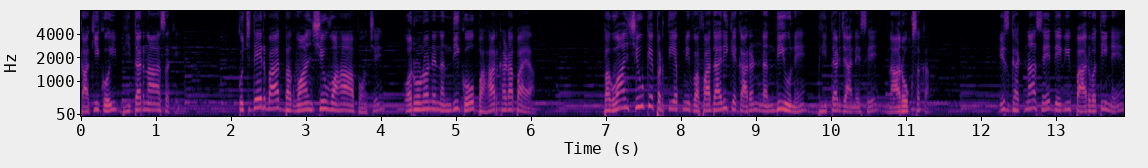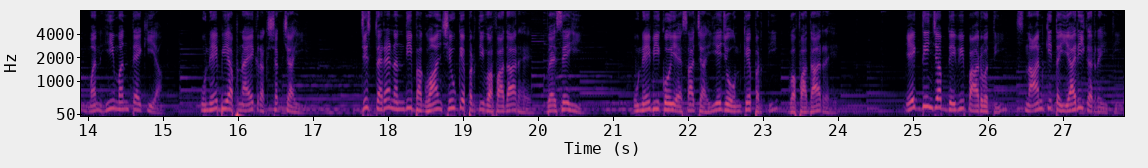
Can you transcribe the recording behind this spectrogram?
ताकि कोई भीतर ना आ सके। कुछ देर बाद भगवान शिव वहाँ आ पहुँचे और उन्होंने नंदी को बाहर खड़ा पाया। भगवान शिव के प्रति अपनी वफादारी के कारण नंदी उन्हें भीतर जाने से ना रोक सका। इस घटना से देवी पार्वती ने मन ही मन तय किया उन्हें भी अपना एक रक्षक चाहिए। जिस तरह नंदी भगवान शिव के प्रति वफादार है, वैसे ही उन्हें भी कोई ऐसा चाहिए जो उनके प्रति वफादार रहे। एक दिन जब देवी पार्वती स्नान की तैयारी कर रही थी,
